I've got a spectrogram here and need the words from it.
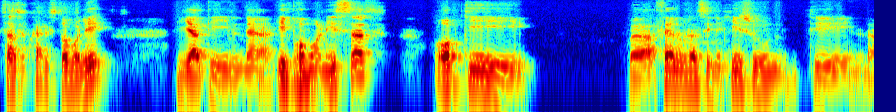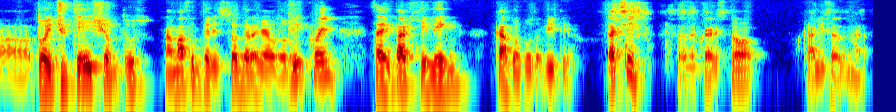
Σας ευχαριστώ πολύ για την υπομονή σας. Όποιοι θέλουν να συνεχίσουν την, το education τους, να μάθουν περισσότερα για το bitcoin, θα υπάρχει link κάτω από το βίντεο. Εντάξει, σας ευχαριστώ. Καλή σας μέρα.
